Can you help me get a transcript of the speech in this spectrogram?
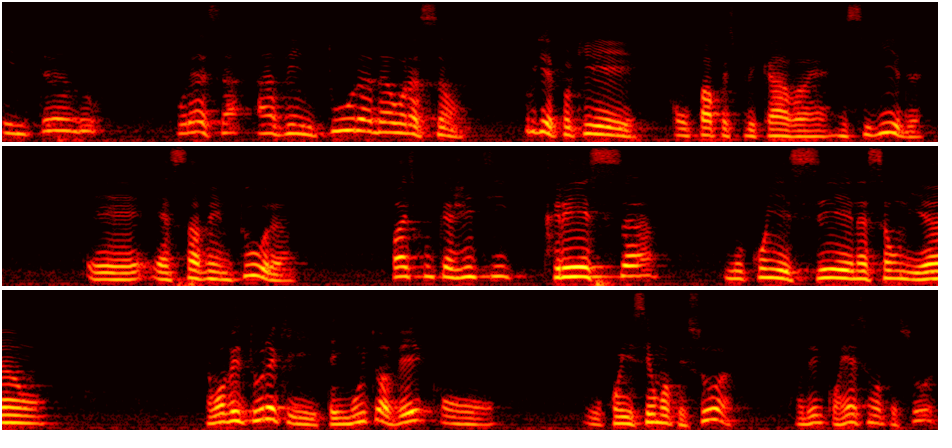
Entrando por essa aventura da oração. Por quê? Porque, como o Papa explicava em seguida, é, essa aventura faz com que a gente cresça no conhecer, nessa união. É uma aventura que tem muito a ver com o conhecer uma pessoa, quando ele conhece uma pessoa.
